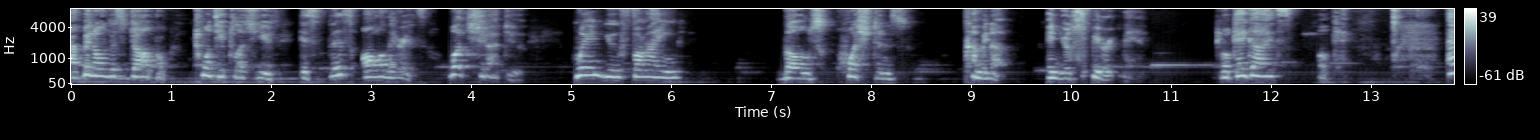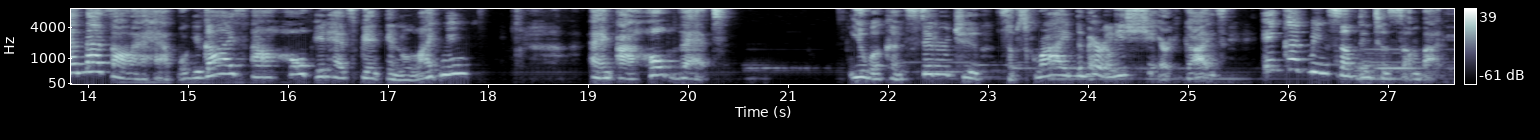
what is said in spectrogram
I've been on this job for 20 plus years. Is this all there is? What should I do? When you find those questions coming up in your spirit, man. Okay, guys? Okay. And that's all I have for you guys. I hope it has been enlightening. And I hope that you will consider to subscribe, the very least share it, guys. It could mean something to somebody.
